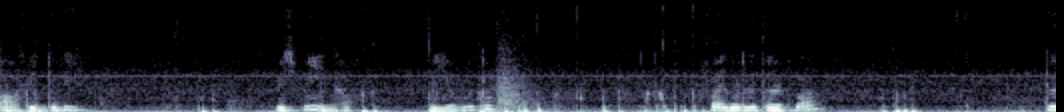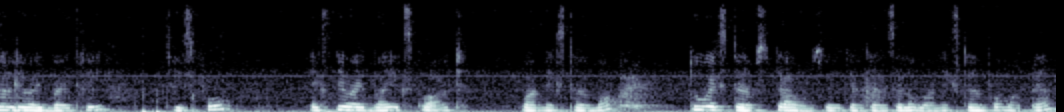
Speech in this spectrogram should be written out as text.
half into b which mean b over 2 if I go to the third one. 12 divided by 3 which is 4 x divided by x squared 1x term up. 2x terms down so you can cancel a 1x term from up and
